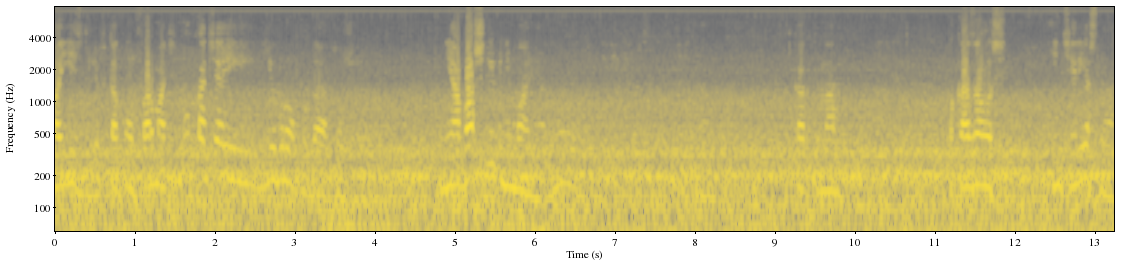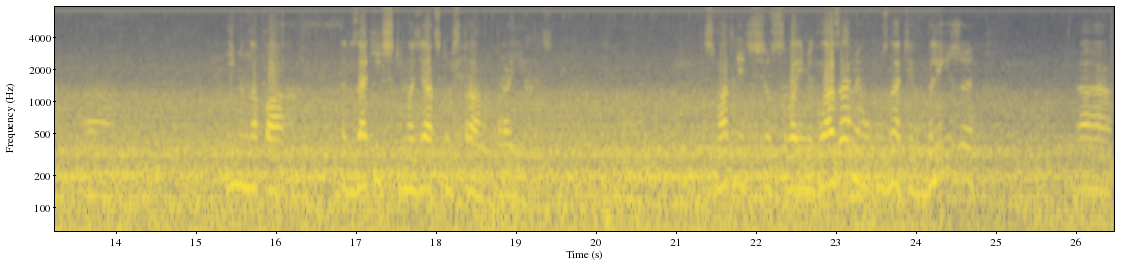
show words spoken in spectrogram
поездили в таком формате. Ну, хотя и Европу, да, тоже не обошли внимание. Как-то нам показалось интересно а, именно по экзотическим азиатским странам проехать. Посмотреть все своими глазами, узнать их ближе, а,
